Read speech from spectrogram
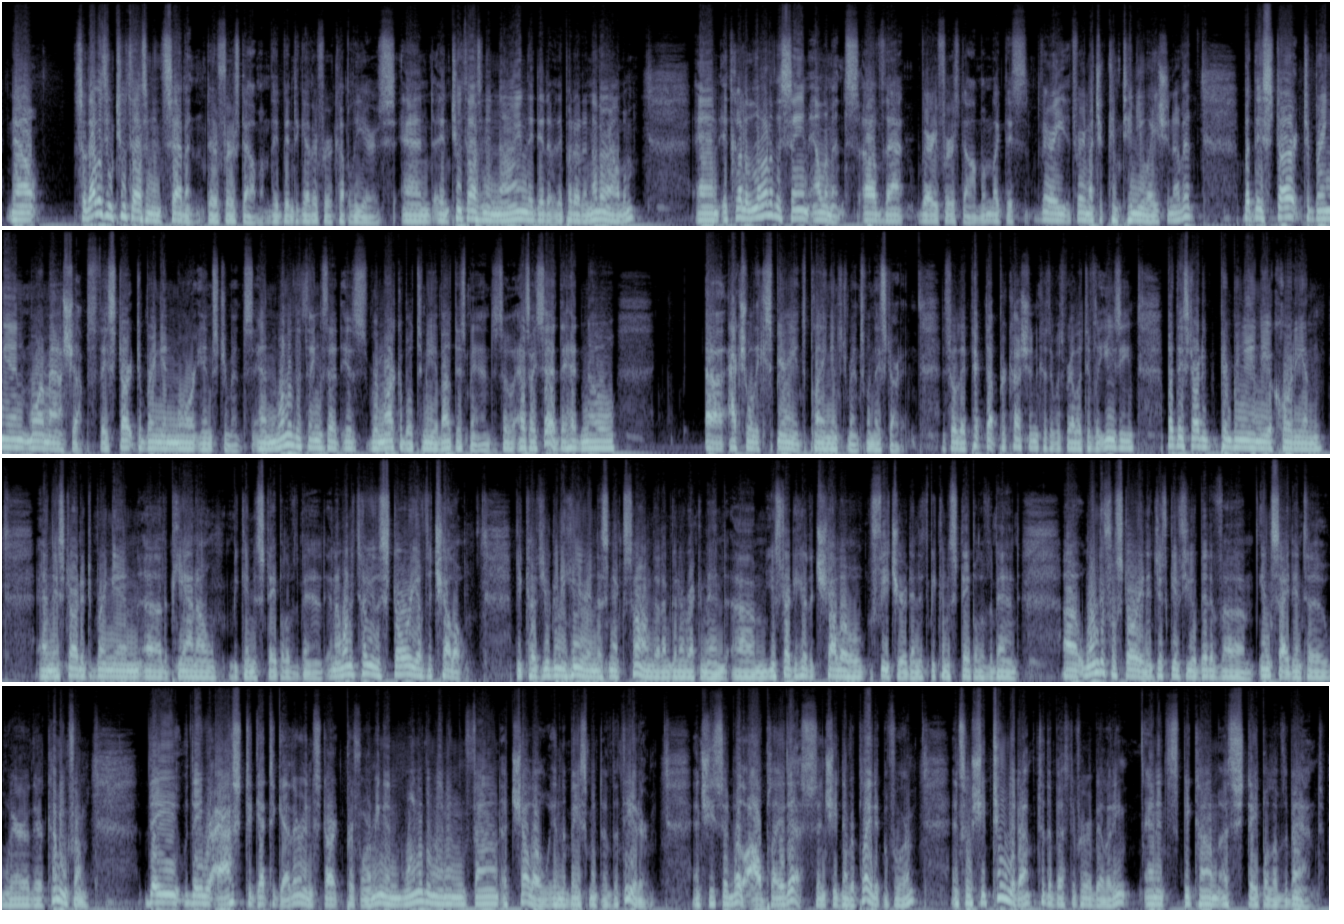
Now, so that was in 2007, their first album. They'd been together for a couple of years, and in 2009 they did they put out another album, and it's got a lot of the same elements of that very first album. Like this, very it's very much a continuation of it, but they start to bring in more mashups. They start to bring in more instruments, and one of the things that is remarkable to me about this band. So as I said, they had no uh, actual experience playing instruments when they started. And so they picked up percussion because it was relatively easy, but they started bringing in the accordion and they started to bring in uh, the piano, became a staple of the band. And I want to tell you the story of the cello because you're going to hear in this next song that I'm going to recommend, um, you start to hear the cello featured and it's become a staple of the band. Uh, wonderful story, and it just gives you a bit of um, insight into where they're coming from they they were asked to get together and start performing and one of the women found a cello in the basement of the theater. And she said well i'll play this and she'd never played it before. And so she tuned it up to the best of her ability and it's become a staple of the band.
